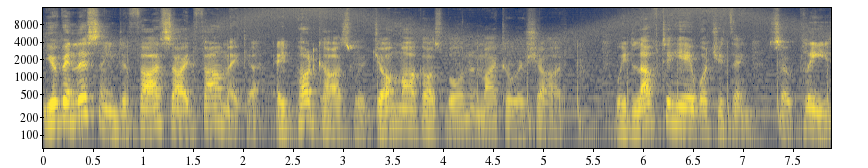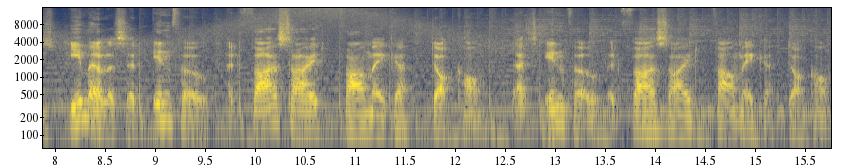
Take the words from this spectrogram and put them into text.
You've been listening to Fireside FileMaker, a podcast with John Mark Osborne and Michael Richard. We'd love to hear what you think, so please email us at info at firesidefilemaker.com. That's info at firesidefilemaker.com.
